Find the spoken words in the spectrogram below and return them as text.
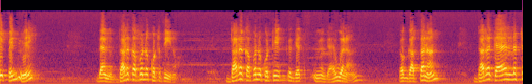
ඒ පෙන්වුවේ දැන් දර කපන කොට තියෙනවා. දර කපන කොටේ ගැහුවනම් ඔක් ගත්තනම් දර කෑල්ලට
